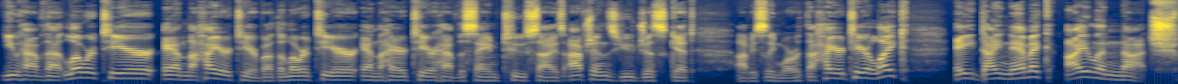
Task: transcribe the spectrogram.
you have that lower tier and the higher tier. Both the lower tier and the higher tier have the same two size options. You just get obviously more with the higher tier, like a dynamic island notch,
